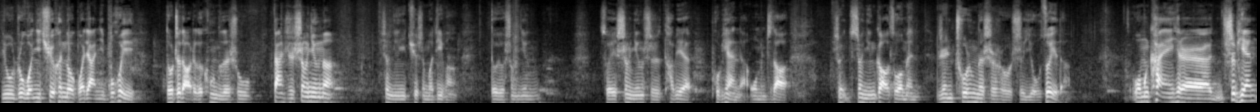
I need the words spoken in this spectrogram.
有如果你去很多国家，你不会都知道这个孔子的书。但是圣经呢？圣经你去什么地方都有圣经，所以圣经是特别普遍的。我们知道。圣圣经告诉我们，人出生的时候是有罪的。我们看一下诗篇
